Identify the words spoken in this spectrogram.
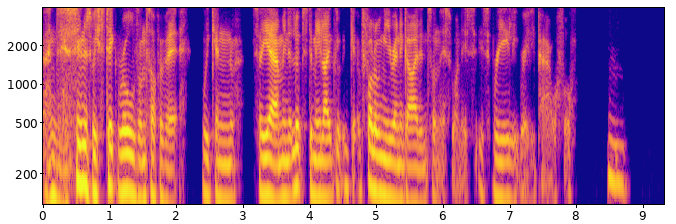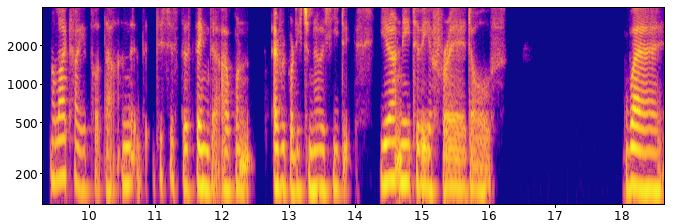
and as soon as we stick rules on top of it, we can. So yeah, I mean, it looks to me like following your inner guidance on this one is is really really powerful. Mm. I like how you put that, and th- this is the thing that I want everybody to know: is you do you don't need to be afraid of where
